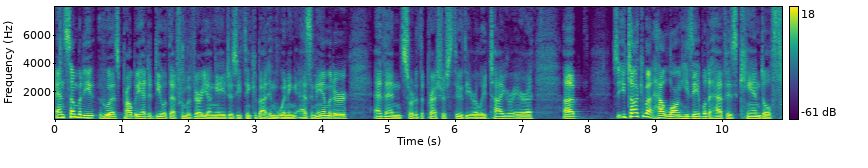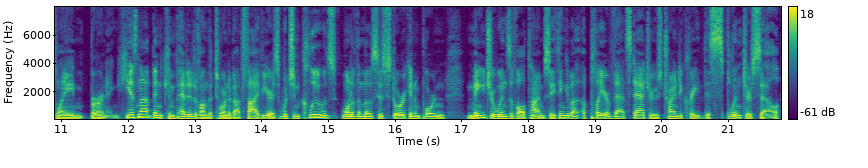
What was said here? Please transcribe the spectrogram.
and somebody who has probably had to deal with that from a very young age as you think about him winning as an amateur and then sort of the pressures through the early Tiger era. Uh, so you talk about how long he's able to have his candle flame burning. He has not been competitive on the tour in about five years, which includes one of the most historic and important major wins of all time. So you think about a player of that stature who's trying to create this splinter cell.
